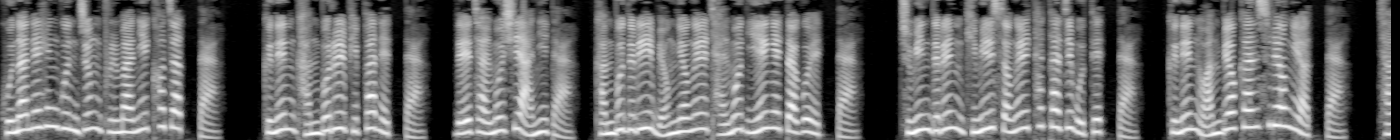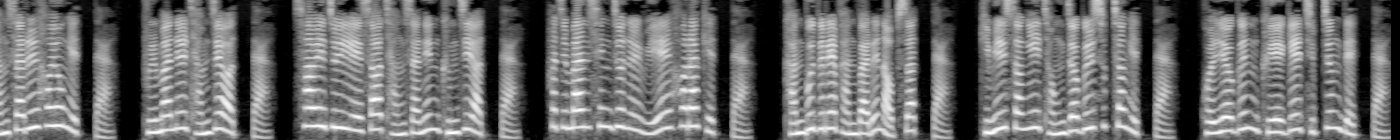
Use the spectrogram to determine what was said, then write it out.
고난의 행군 중 불만이 커졌다. 그는 간부를 비판했다. 내 잘못이 아니다. 간부들이 명령을 잘못 이행했다고 했다. 주민들은 김일성을 탓하지 못했다. 그는 완벽한 수령이었다. 장사를 허용했다. 불만을 잠재웠다. 사회주의에서 장사는 금지였다. 하지만 생존을 위해 허락했다. 간부들의 반발은 없었다. 김일성이 정적을 숙청했다. 권력은 그에게 집중됐다.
